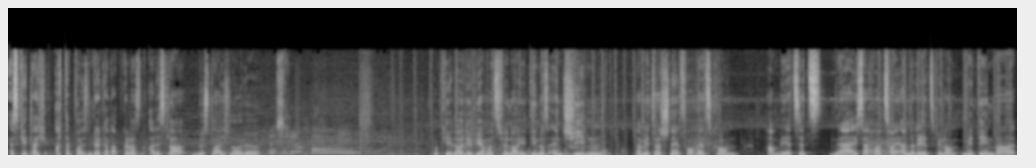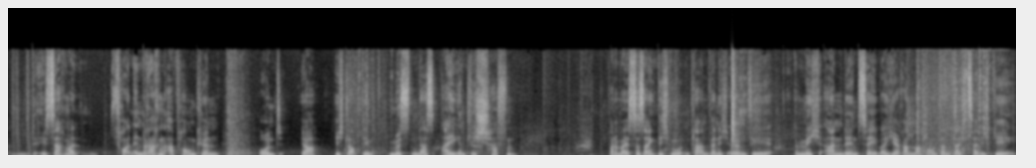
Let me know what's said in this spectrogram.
es geht gleich... Ach, der Poison Drake hat abgelassen. Alles klar. Bis gleich, Leute. bis gleich. Okay, Leute, wir haben uns für neue Dinos entschieden. Damit wir schnell vorwärts kommen, haben wir jetzt, jetzt, ja, ich sag mal, zwei andere jetzt genommen, mit denen wir, ich sag mal, vor den Drachen abhauen können. Und ja, ich glaube, die müssten das eigentlich schaffen. Warte mal, ist das eigentlich ein Routenplan, wenn ich irgendwie mich an den Saber hier ranmache und dann gleichzeitig gehe?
